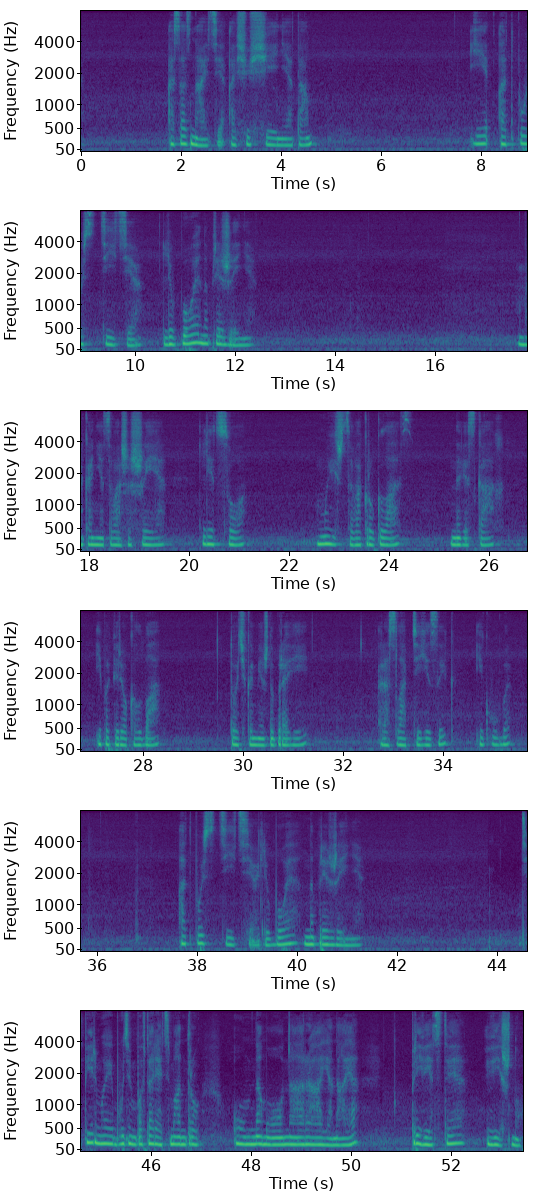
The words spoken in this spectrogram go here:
Осознайте ощущения там и отпустите любое напряжение. Наконец, ваша шея, лицо, мышцы вокруг глаз, на висках и поперек лба, точка между бровей. Расслабьте язык и губы. Отпустите любое напряжение. Теперь мы будем повторять мантру Ом Намо Нараяная приветствие Вишну.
